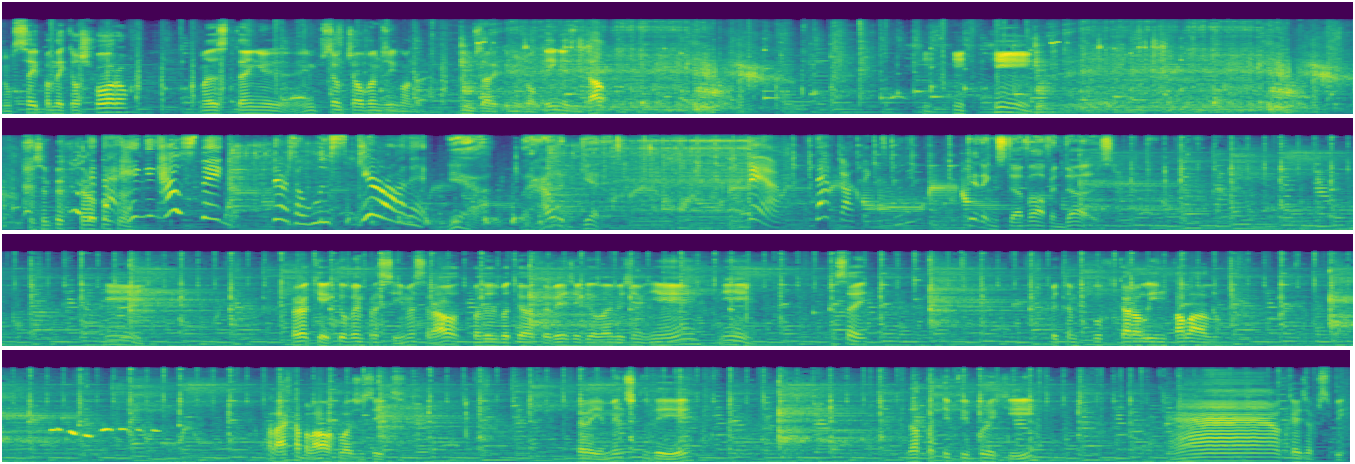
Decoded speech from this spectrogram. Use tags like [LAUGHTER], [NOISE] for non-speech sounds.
Não sei para onde é que eles foram, mas tenho a impressão que já o vamos encontrar. Vamos dar aqui umas voltinhas e tal. Estou [LAUGHS] sempre a ficar ao contrário. There's a loose gear on it. Yeah, but how did it get it? Bam! That got things moving. Hitting stuff often does. Hum. Agora o que? Aquilo vem para cima, será? Quando ele bater outra vez aquilo vai mexer? Não sei. Respeita-me que vou ficar ali entalado. Olha lá, acaba lá o relógiozito. Espera aí, a menos que dê. Dá para tipo ir por aqui. Ah. Ok, já percebi.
